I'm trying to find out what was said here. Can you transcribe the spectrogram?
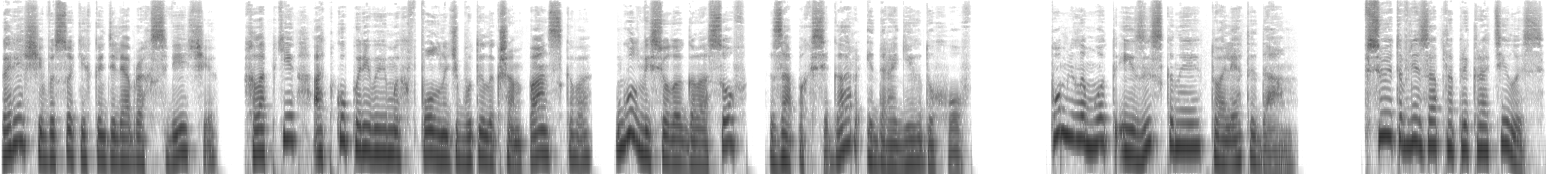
горящие в высоких канделябрах свечи, хлопки откупориваемых в полночь бутылок шампанского, гул веселых голосов, запах сигар и дорогих духов. Помнила Мот и изысканные туалеты дам. Все это внезапно прекратилось,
